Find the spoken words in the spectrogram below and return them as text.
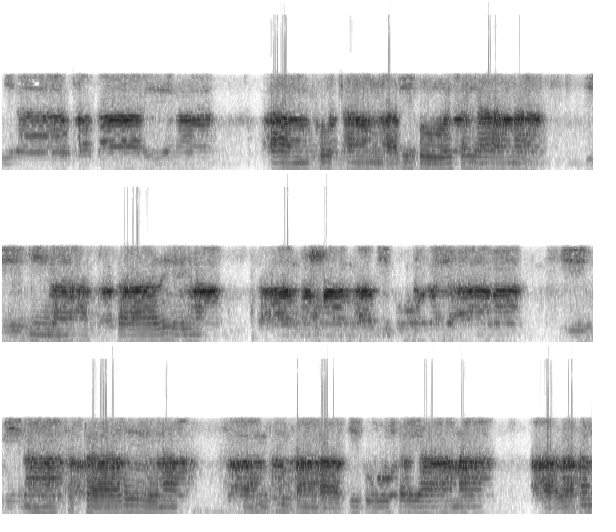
มินาส กาเอนะอังพุทธังอภิปูชยามะอิมีนาสการเรนะธัมมังอภิปุรยามะอิมินานาสการเรนะสังฆังอภิปูชยามะอะระหัง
